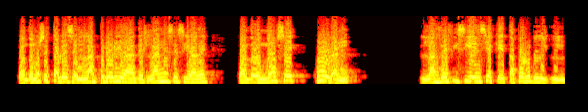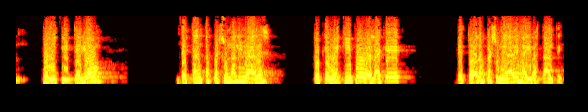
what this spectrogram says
Cuando no se establecen las prioridades, las necesidades, cuando no se curan las deficiencias que está por, por el criterio de tantas personalidades, porque un equipo, ¿verdad? Que de todas las personalidades hay bastante.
